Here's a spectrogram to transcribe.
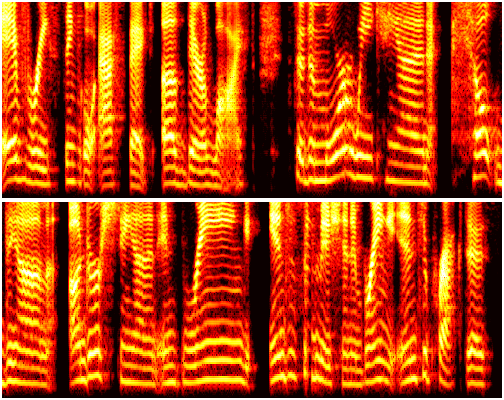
every single aspect of their life. So, the more we can help them understand and bring into submission and bring into practice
